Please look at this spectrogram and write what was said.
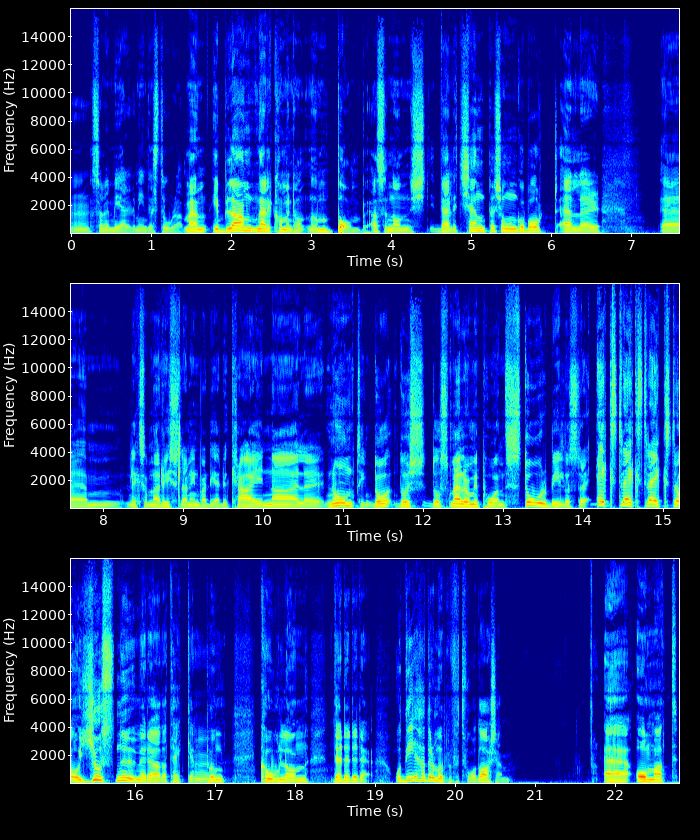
Mm. som är mer eller mindre stora. Men ibland när det kommer någon, någon bomb, alltså någon väldigt känd person går bort eller ehm, liksom när Ryssland invaderade Ukraina eller någonting, då, då, då smäller de ju på en stor bild och står extra, extra, extra och just nu med röda tecken, Mm. punkt, kolon, det, det, det, det. Och det hade de uppe för två dagar sedan. Eh, om att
